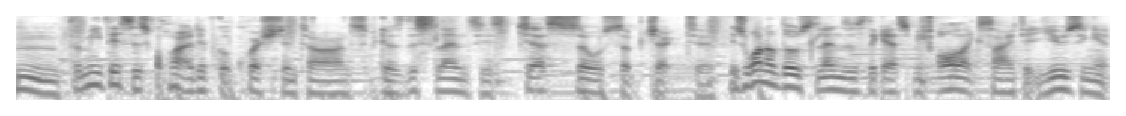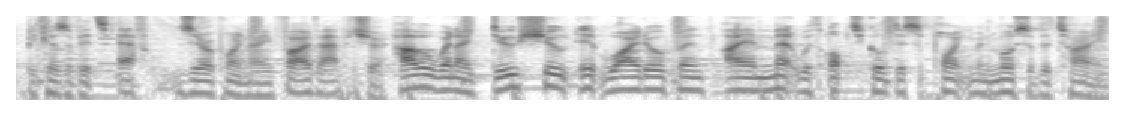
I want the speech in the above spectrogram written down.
Hmm, for me this is quite a difficult question to answer because this lens is just so subjective. It's one of those lenses that gets me all excited using it because of its f0.95 aperture. However, when I do shoot it wide open, I am met with optical disappointment most of the time.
